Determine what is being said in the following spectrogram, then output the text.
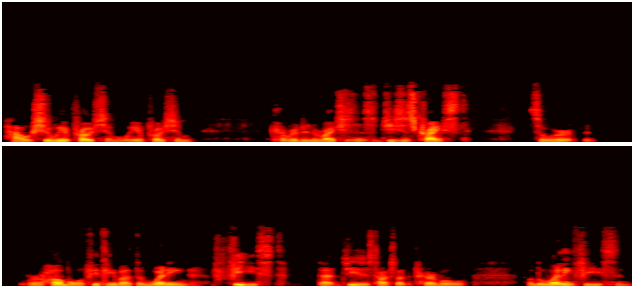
How should we approach Him? We approach Him covered in the righteousness of Jesus Christ. So we're we're humble. If you think about the wedding feast that Jesus talks about, the parable of the wedding feast, and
